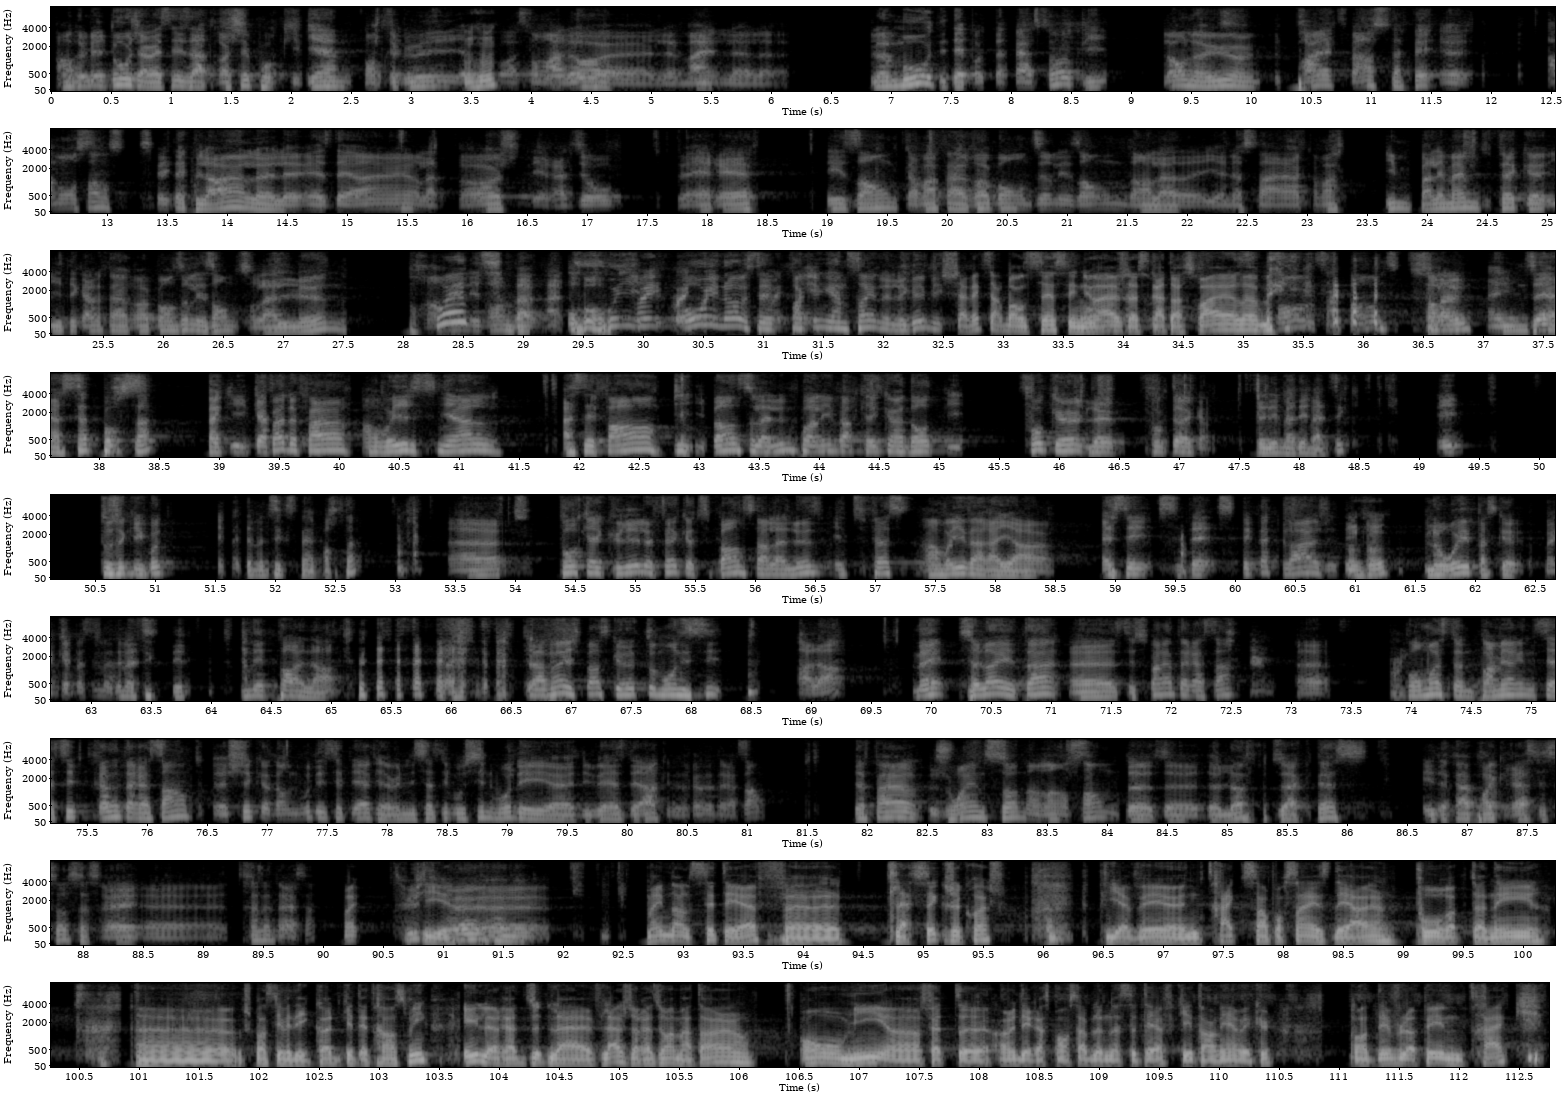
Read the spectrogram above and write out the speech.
en 2012, j'avais essayé de les approcher pour qu'ils viennent contribuer. Mhm. pas, À ce moment-là, euh, le, le, le, le mood n'était pas tout à fait à ça. Puis là, on a eu un- une première expérience tout à fait, euh, à mon sens, spectaculaire. Le, le SDR, l'approche, les radios, le RF, les ondes, comment faire rebondir les ondes dans la ionosphère, comment Il me parlait même du fait qu'il était capable de faire rebondir les ondes sur la Lune. Pour envoyer What? les ondes vers... Oh oui! Oh oui, non, c'est fucking insane. Le gars, Je savais que ça rebondissait ces nuages de stratosphère, là, mais... Ça bande, ça bande sur la Lune. Il me disait à 7 Fait qu'il est capable de faire envoyer le signal assez fort, puis il bande sur la Lune pour aller vers quelqu'un d'autre. Puis faut que le. Faut que c'est des mathématiques. Et tous ceux qui écoutent, les mathématiques, c'est important. Euh, pour calculer le fait que tu bandes vers la Lune et tu fasses renvoyer vers ailleurs. Et c'est- c'était spectaculaire. J'étais Mhm. comme glowé parce que ma capacité mathématique n'est- n'est pas là. Clairement, je pense que tout le monde ici n'est pas là. Mais cela étant, euh, c'est super intéressant. Euh, pour moi, c'est une première initiative très intéressante. Euh, je sais que dans le niveau des CTF, il y avait une initiative aussi au niveau des, euh, des VSDR qui était très intéressante. De faire joindre ça dans l'ensemble de, de- de l'offre du Hackfest et de faire progresser ça, ce serait euh, très intéressant. Puisque, Puis, euh, Même dans le CTF classique, je crois, je- il y avait une track 100% SDR pour obtenir. euh, je pense qu'il y avait des codes qui étaient transmis. Et le la village de radio amateur ont mis, en fait, euh, un des responsables de notre CTF qui est en lien avec eux, a développé une track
